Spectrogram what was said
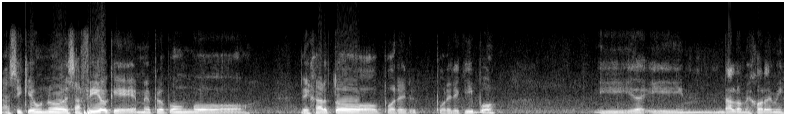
así que un nuevo desafío que me propongo dejar todo por el, por el equipo y, dar lo mejor de mí.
